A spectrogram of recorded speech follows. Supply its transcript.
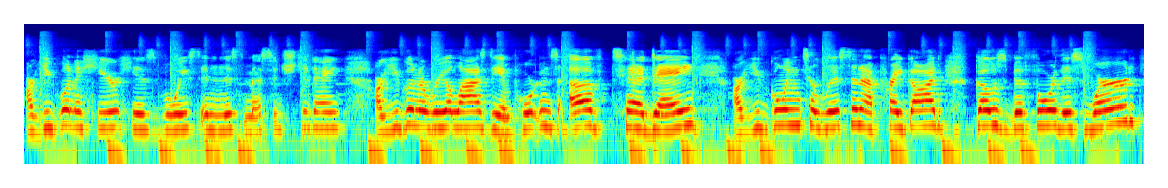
Are you going to hear His voice in this message today? Are you going to realize the importance of today? Are you going to listen? I pray God goes before this word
